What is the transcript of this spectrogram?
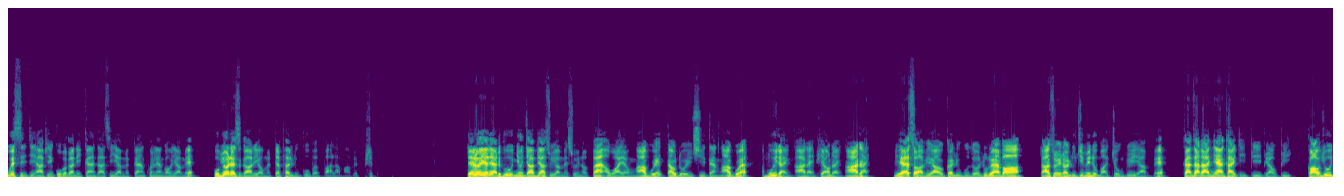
ဝစ်စင်ခြင်းအပြင်ကိုယ့်ဘက်ကနေကံတာစီရမယ်ကံခွင့်လန်းကောင်းရမယ်ကိုပြောတဲ့စကားတွေအောင်မတက်ဖက်လူကိုယ့်ဘက်ပါလာမှာပဲဖြစ်ပါတဲရောရရတခုကိုညွန်ကြားပြဆိုရမယ်ဆိုရင်တော့ပန်းအဝါရောင်၅ခွက်တောက်တော်ရီရှည်တန်း၅ခွက်အမွှေးတိုင်၅တိုင်ဖျောင်းတိုင်၅တိုင်မြဲစွာဖျားကိုကတ်လူပူဇော်လှူဒန်းပါ ဒါဆိုရင်တော့လူကြီးမင်းတို့မှာကြုံတွေ့ရမယ်ကံစားတာညံ့ခိုက်တည်ပြေပြောက်ပြီးကောင်းကျိုး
